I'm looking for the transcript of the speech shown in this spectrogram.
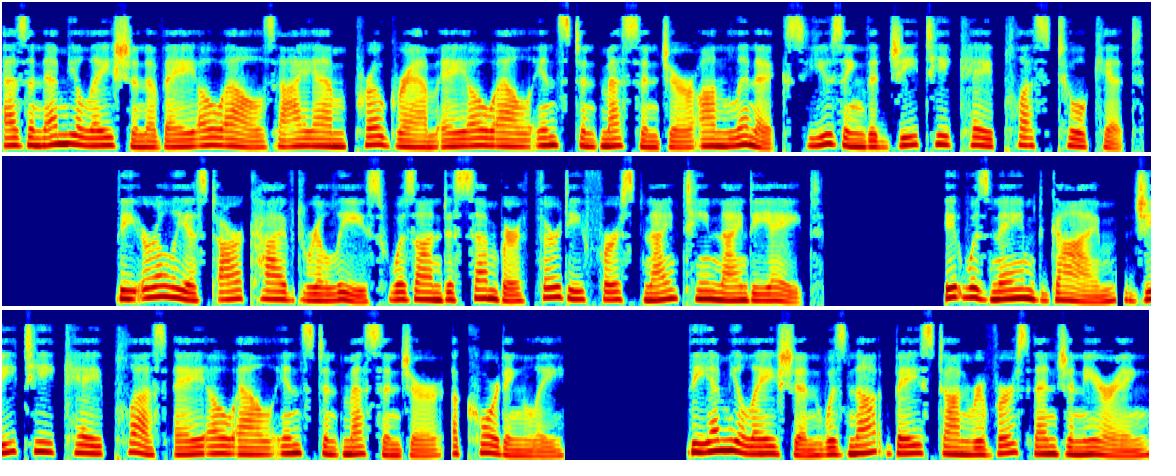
as an emulation of AOL's IM program AOL Instant Messenger on Linux using the GTK Plus toolkit. The earliest archived release was on December 31, 1998. It was named GAIM GTK Plus AOL Instant Messenger accordingly. The emulation was not based on reverse engineering,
